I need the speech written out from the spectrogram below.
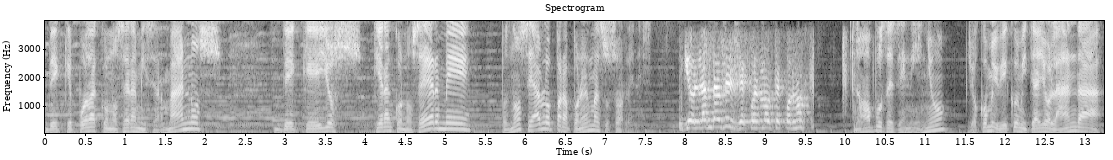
de que pueda conocer a mis hermanos, de que ellos quieran conocerme. Pues no sé, hablo para ponerme a sus órdenes. Yolanda, ¿desde cuándo te conoce? No, pues desde niño. Yo conviví con mi tía Yolanda,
